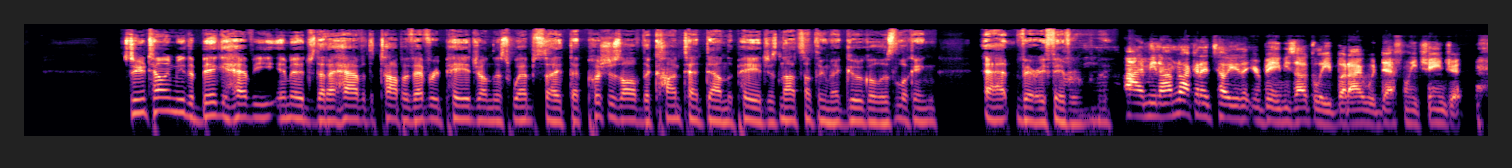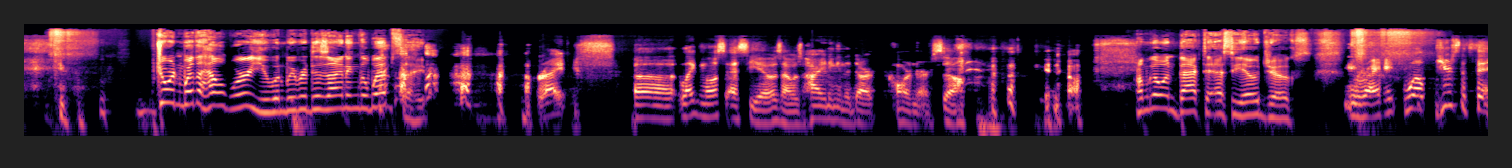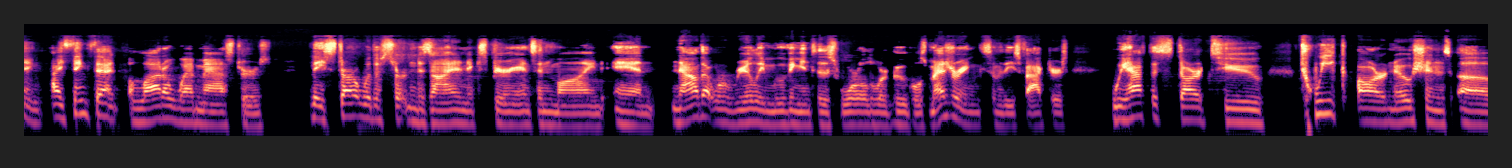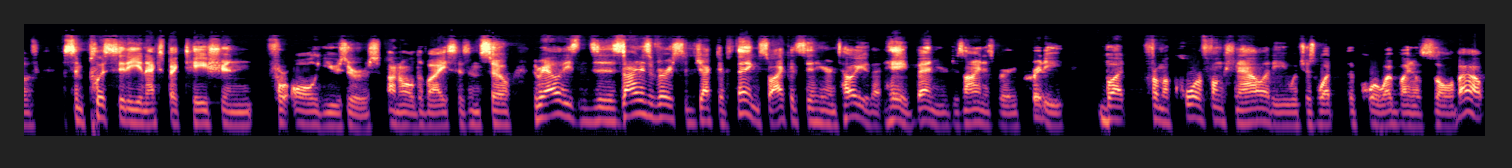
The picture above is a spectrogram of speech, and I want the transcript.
So you're telling me the big heavy image that I have at the top of every page on this website that pushes all of the content down the page is not something that Google is looking at very favorably. I mean, I'm not going to tell you that your baby's ugly, but I would definitely change it. Jordan, where the hell were you when we were designing the website? right. Uh, like most SEOs, I was hiding in the dark corner. So, you know, I'm going back to SEO jokes. Right. Well, here's the thing. I think that a lot of webmasters, they start with a certain design and experience in mind. And now that we're really moving into this world where Google's measuring some of these factors, we have to start to tweak our notions of simplicity and expectation for all users on all devices. And so the reality is the design is a very subjective thing. So I could sit here and tell you that, Hey, Ben, your design is very pretty. But from a core functionality, which is what the core web vitals is all about,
